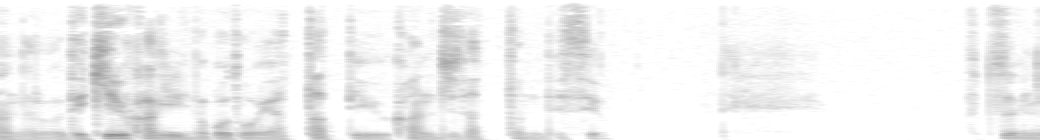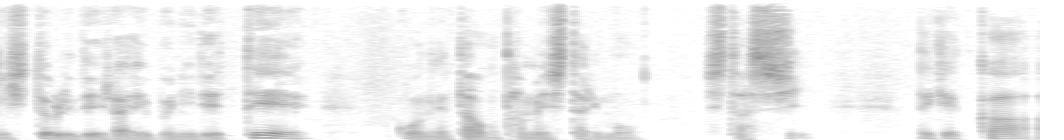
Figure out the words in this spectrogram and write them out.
なんだろうできる限りのことをやったっていう感じだったんですよ。普通に一人でライブに出てこうネタを試したりもしたし。で結果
